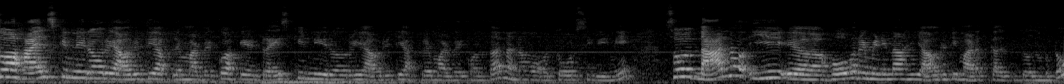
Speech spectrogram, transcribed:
ಸೊ ಆಯಿಲ್ ಸ್ಕಿನ್ ಇರೋರು ಯಾವ ರೀತಿ ಅಪ್ಲೈ ಮಾಡಬೇಕು? ಹಾಗೆ ಡ್ರೈ ಸ್ಕಿನ್ ಇರೋರು ಯಾವ ರೀತಿ ಅಪ್ಲೈ ಮಾಡಬೇಕು ಅಂತ ನಾನು ತೋರಿಸಿದ್ದೀನಿ ಸೊ ನಾನು ಈ ಹೋಮ್ ರೆಮಿಡಿನ ಯಾವ ರೀತಿ ಮಾಡೋದು ಕಲ್ತಿದ್ದು ಅಂದ್ಬಿಟ್ಟು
